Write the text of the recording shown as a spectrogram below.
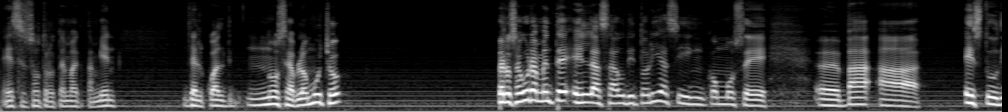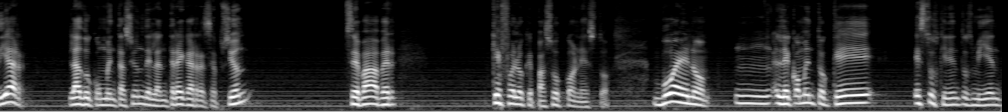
ese es otro tema también del cual no se habló mucho. Pero seguramente en las auditorías y en cómo se eh, va a estudiar la documentación de la entrega-recepción, se va a ver qué fue lo que pasó con esto. Bueno, mm, le comento que estos 500 millones,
